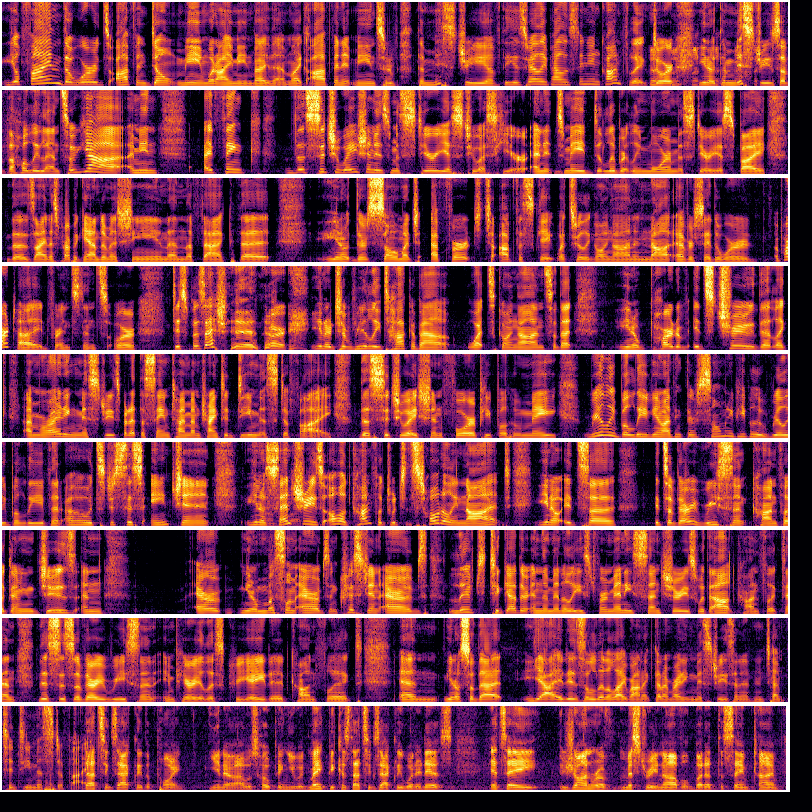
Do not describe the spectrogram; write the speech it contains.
you'll find the words often don't mean what I mean by them. Like often it means sort of the mystery of the Israeli Palestinian conflict or, you know, the mysteries of the Holy Land. So, yeah, I mean, I think the situation is mysterious to us here, and it's mm. made deliberately more mysterious by the Zionist propaganda machine and the fact that you know there's so much effort to obfuscate what's really going on and not ever say the word apartheid for instance or dispossession or you know to really talk about what's going on so that you know, part of it's true that like I'm writing mysteries, but at the same time, I'm trying to demystify the situation for people who may really believe, you know, I think there's so many people who really believe that, oh, it's just this ancient, you know, conflict. centuries old conflict, which it's totally not. You know, it's a, it's a very recent conflict. I mean, Jews and Arab, you know, Muslim Arabs and Christian Arabs lived together in the Middle East for many centuries without conflict, and this is a very recent imperialist created conflict, and you know, so that yeah, it is a little ironic that I'm writing mysteries in an attempt to demystify. That's exactly the point, you know, I was hoping you would make because that's exactly what it is. It's a genre of mystery novel, but at the same time,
